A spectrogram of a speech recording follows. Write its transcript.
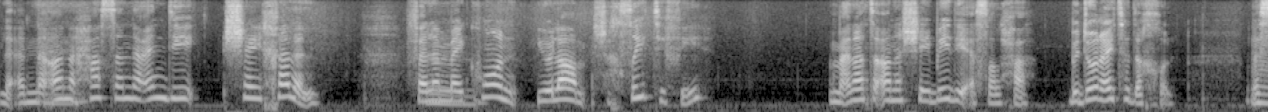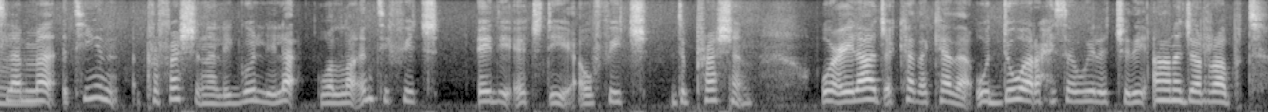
لأن مم. أنا حاسة إن عندي شيء خلل فلما مم. يكون يلام شخصيتي فيه معناته أنا الشيء بيدي أصلحه بدون أي تدخل بس مم. لما تين professional يقول لي لا والله انت فيك ADHD أو فيك depression وعلاجه كذا كذا والدواء راح يسوي لك كذي. أنا جربت.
